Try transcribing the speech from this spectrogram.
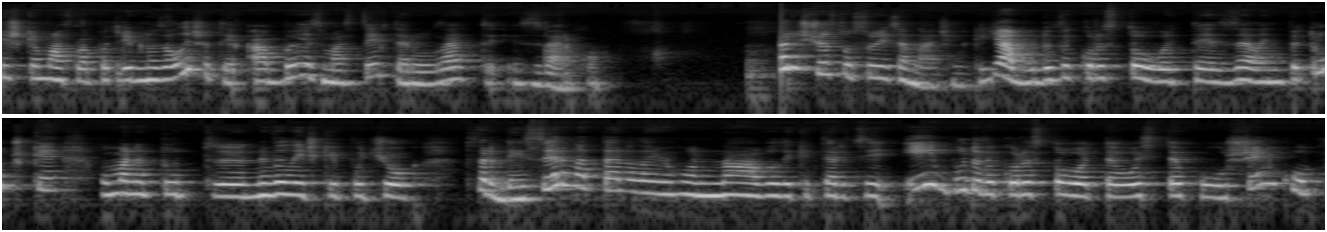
Трішки масла потрібно залишити, аби змастити рулет зверху. Що стосується начинки, я буду використовувати зелень петрушки. У мене тут невеличкий пучок, твердий сир, натерла його на великій терці, і буду використовувати ось таку шинку.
